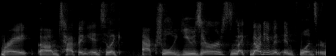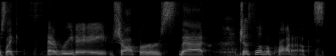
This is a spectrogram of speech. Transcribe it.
right? Um, tapping into like actual users, like not even influencers, like everyday shoppers that just love a product.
